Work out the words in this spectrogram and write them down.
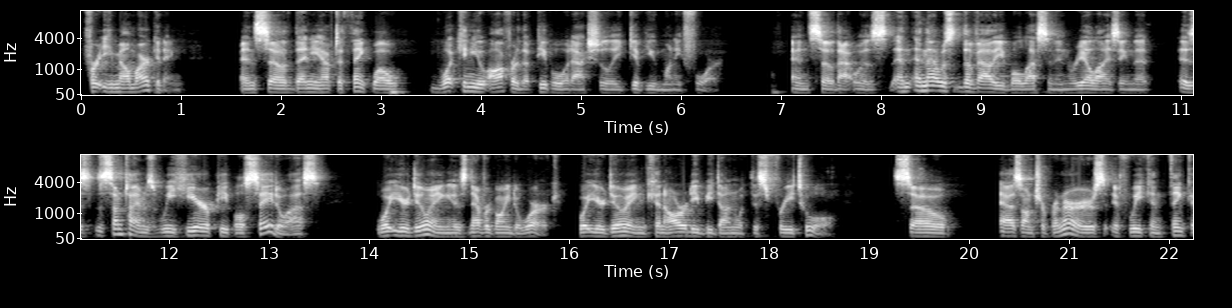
for email marketing and so then you have to think well what can you offer that people would actually give you money for and so that was and, and that was the valuable lesson in realizing that is sometimes we hear people say to us what you're doing is never going to work what you're doing can already be done with this free tool so as entrepreneurs, if we can think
